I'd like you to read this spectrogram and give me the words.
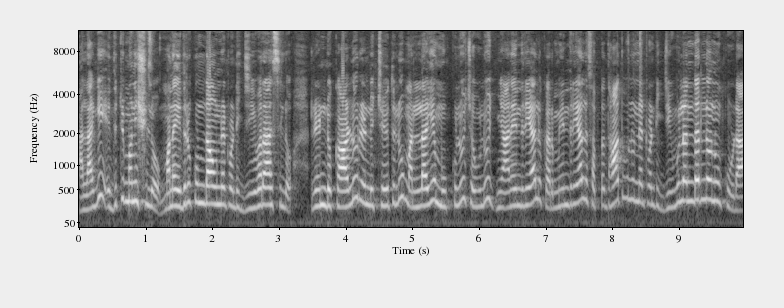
అలాగే ఎదుటి మనిషిలో మన ఎదురుకుండా ఉన్నటువంటి జీవరాశిలో రెండు కాళ్ళు రెండు చేతులు మనలాగే ముక్కులు చెవులు జ్ఞానేంద్రియాలు కర్మేంద్రియాలు సప్తధాతువులు ఉన్నటువంటి జీవులందరిలోనూ కూడా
